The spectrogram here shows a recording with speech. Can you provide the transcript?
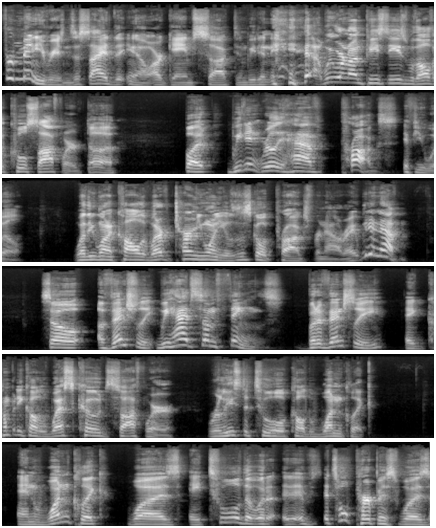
for many reasons, aside that, you know, our games sucked and we didn't, we weren't on PCs with all the cool software, duh. But we didn't really have progs, if you will. Whether you want to call it whatever term you want to use, let's go with progs for now, right? We didn't have them. So eventually, we had some things but eventually, a company called Westcode Software released a tool called OneClick. And OneClick was a tool that would, its whole purpose was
